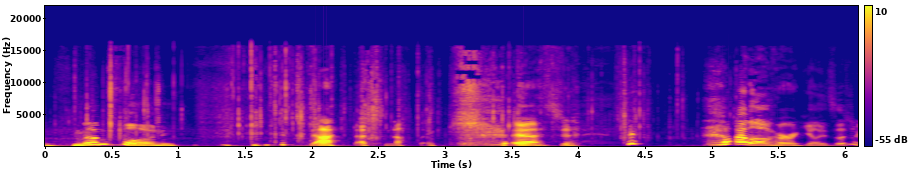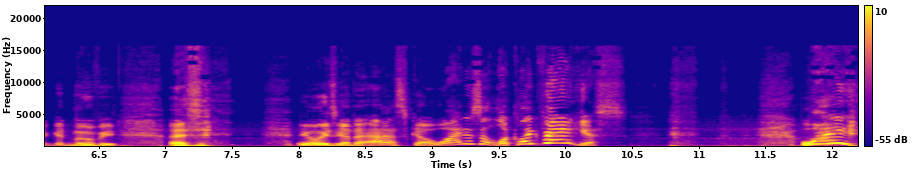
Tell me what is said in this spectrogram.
I'm funny. ah, that's nothing. Yeah. I love Hercules. Such a good movie. you always got to ask, uh, why does it look like Vegas? why?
